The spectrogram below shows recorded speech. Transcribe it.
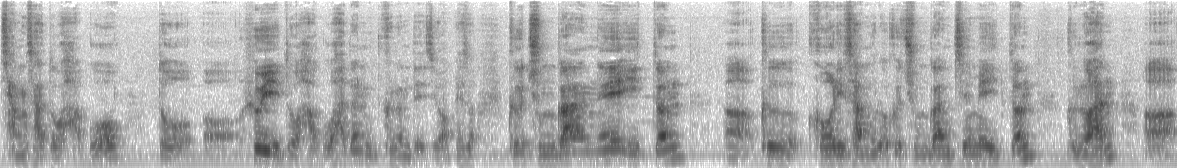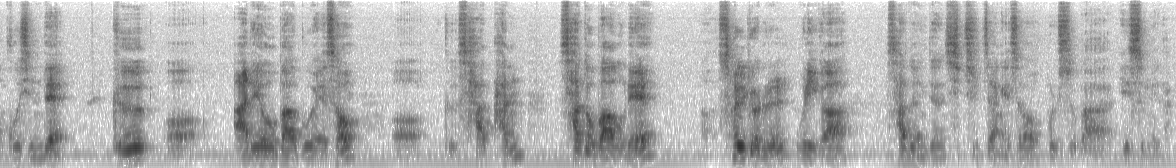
장사도 하고 또 어, 회의도 하고 하던 그런 데죠. 그래서 그 중간에 있던 어, 그 거리상으로 그 중간쯤에 있던 그러한 어, 곳인데 그 어, 아레오바고에서 어, 그한 사도 바울의 어, 설교를 우리가 사도행전 17장에서 볼 수가 있습니다.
